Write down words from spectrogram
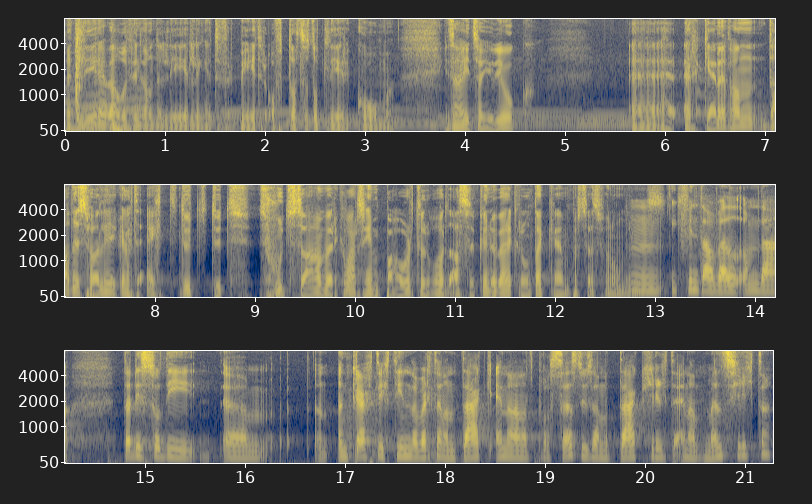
het leren en welbevinden van de leerlingen te verbeteren of dat ze tot leren komen. Is dat iets wat jullie ook uh, erkennen van dat is wat leerkrachten echt doet, doet goed samenwerken, waar ze empowered door worden als ze kunnen werken rond dat kernproces van onderwijs? Mm, ik vind dat wel, omdat dat is zo die... ehm, een, krachtig team dat werkt aan een taak en aan het proces, dus aan het taakgerichte en aan het mensgerichte.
